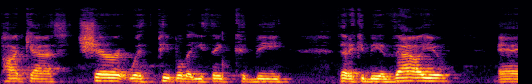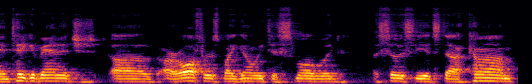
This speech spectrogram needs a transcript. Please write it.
podcast. Share it with people that you think could be that it could be of value and take advantage of our offers by going to smallwoodassociates.com.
